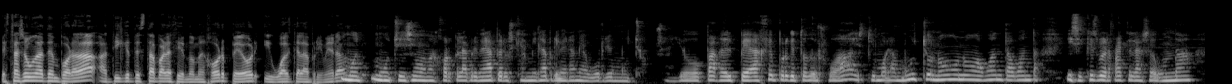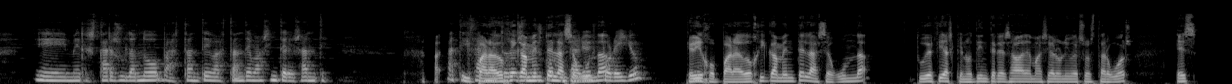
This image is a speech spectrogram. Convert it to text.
Esta segunda temporada, ¿a ti qué te está pareciendo? ¿Mejor, peor, igual que la primera? muchísimo mejor que la primera, pero es que a mí la primera me aburrió mucho. O sea, yo pagué el peaje porque todo eso, ah, es que mola mucho, no, no, aguanta, aguanta. Y sí que es verdad que la segunda eh, me está resultando bastante, bastante más interesante. Y paradójicamente la segunda... Por ello. Que dijo, paradójicamente la segunda tú decías que no te interesaba demasiado el universo Star Wars, es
